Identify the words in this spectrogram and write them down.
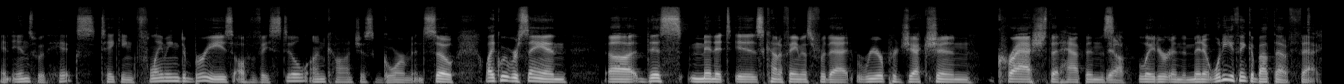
and ends with Hicks taking flaming debris off of a still unconscious Gorman. So, like we were saying, uh, this minute is kind of famous for that rear projection crash that happens Yeah. later in the minute. What do you think about that effect?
